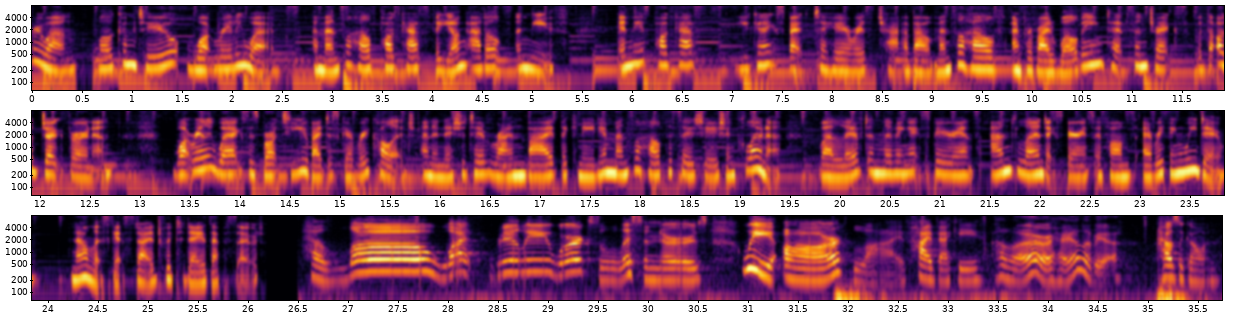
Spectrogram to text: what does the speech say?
everyone. Welcome to What Really Works, a mental health podcast for young adults and youth. In these podcasts, you can expect to hear us chat about mental health and provide well-being tips and tricks with the odd joke thrown in. What Really Works is brought to you by Discovery College, an initiative run by the Canadian Mental Health Association Kelowna, where lived and living experience and learned experience informs everything we do. Now let's get started with today's episode. Hello, what really works, listeners? We are live. Hi, Becky. Hello. Hey, Olivia. How's it going?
